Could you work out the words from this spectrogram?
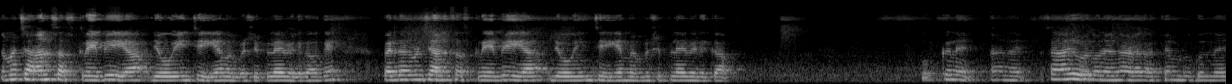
നമ്മൾ ചാനൽ സബ്സ്ക്രൈബ് ചെയ്യുക ജോയിൻ ചെയ്യുക മെമ്പർഷിപ്പിലായി വരിക ഓക്കെ പെട്ടെന്ന് നമ്മുടെ ചാനൽ സബ്സ്ക്രൈബ് ചെയ്യുക ജോയിൻ ചെയ്യുക മെമ്പർഷിപ്പിലായി വരിക. കുക്കണേ അതെ. സാരി കൊടുത്തോളൂ ഞങ്ങളവിടെ കച്ചം വെക്കുന്നേ?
